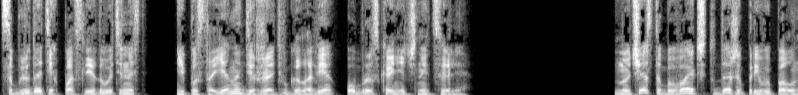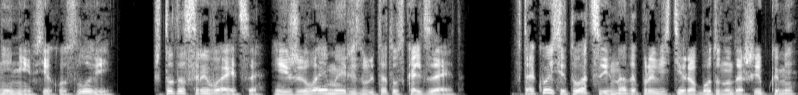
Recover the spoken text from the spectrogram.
соблюдать их последовательность и постоянно держать в голове образ конечной цели. Но часто бывает, что даже при выполнении всех условий что-то срывается, и желаемый результат ускользает. В такой ситуации надо провести работу над ошибками,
